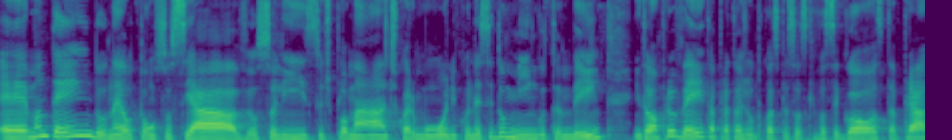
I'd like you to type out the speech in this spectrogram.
é, mantendo né, o tom sociável, solícito, diplomático, harmônico nesse domingo também. Então aproveita para estar tá junto com as pessoas que você gosta, para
